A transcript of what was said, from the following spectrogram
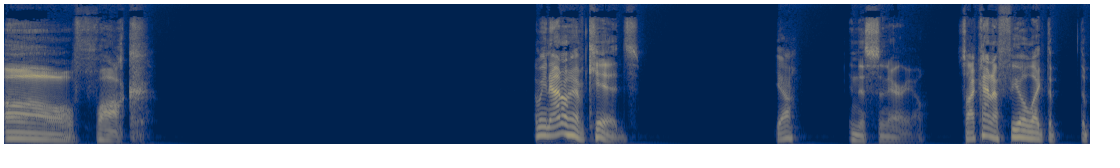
Oh fuck. I mean, I don't have kids. Yeah. In this scenario, so I kind of feel like the the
